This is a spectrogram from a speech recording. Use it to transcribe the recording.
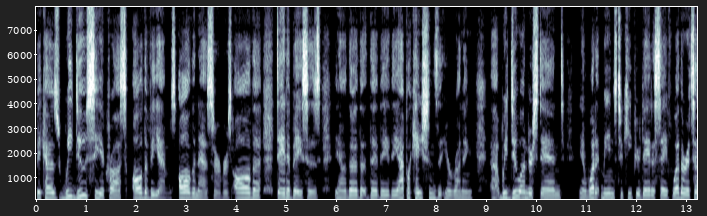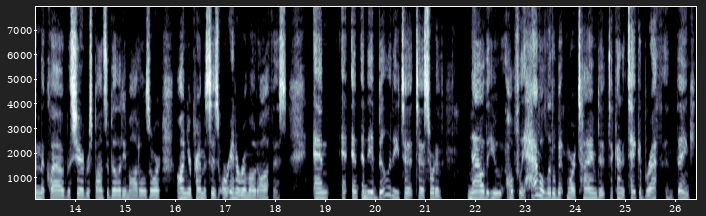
because we do see across all the VMs, all the NAS servers, all the databases, you know, the the the the, the applications that you're running. Uh, we do understand, you know, what it means to keep your data safe, whether it's in the cloud with shared responsibility models or on your premises or in a remote office, and and and the ability to to sort of now that you hopefully have a little bit more time to, to kind of take a breath and think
